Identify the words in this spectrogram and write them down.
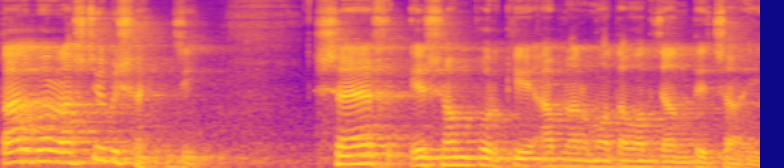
তারপর রাষ্ট্রীয় বিষয়। জি। শেখ এ সম্পর্কে আপনার মতামত জানতে চাই।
